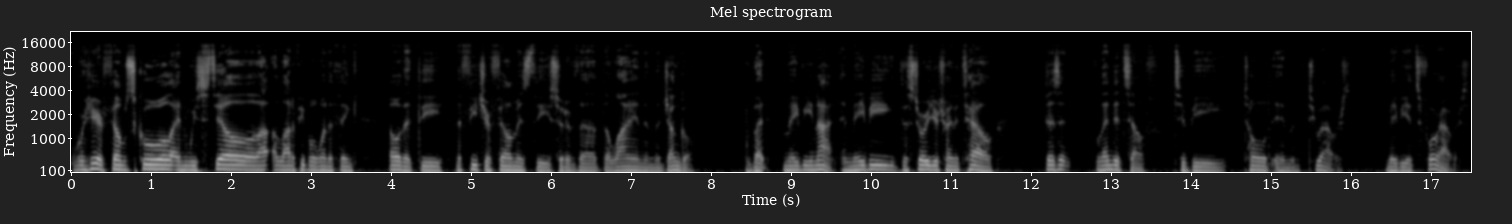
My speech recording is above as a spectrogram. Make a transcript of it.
we're here at film school, and we still a lot of people want to think, oh, that the the feature film is the sort of the the lion in the jungle, but maybe not, and maybe the story you're trying to tell doesn't lend itself to be told in two hours. Maybe it's four hours.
